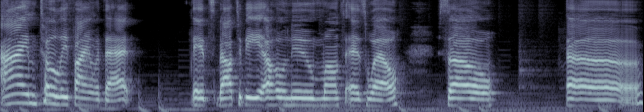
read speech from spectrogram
I'm totally fine with that. It's about to be a whole new month as well. So, uh,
